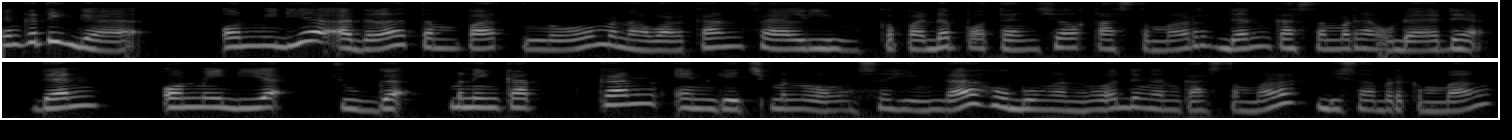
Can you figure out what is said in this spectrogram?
yang ketiga On media adalah tempat lo menawarkan value kepada potential customer dan customer yang udah ada. Dan on media juga meningkatkan engagement lo sehingga hubungan lo dengan customer bisa berkembang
